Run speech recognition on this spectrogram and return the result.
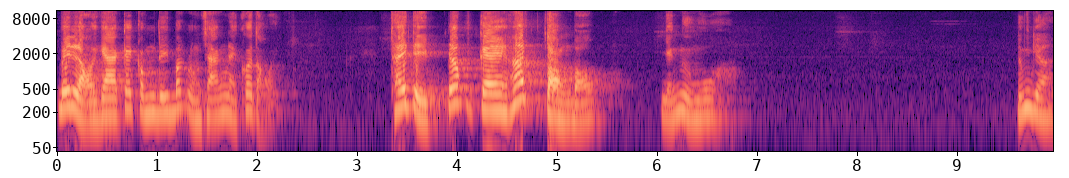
mới lòi ra cái công ty bất động sản này có tội. Thế thì block kê hết toàn bộ những người mua đúng chưa?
